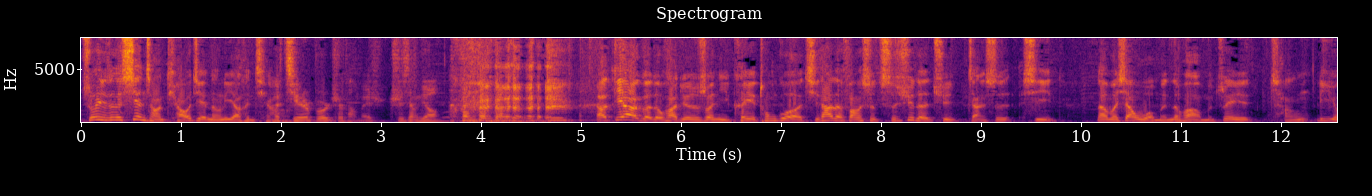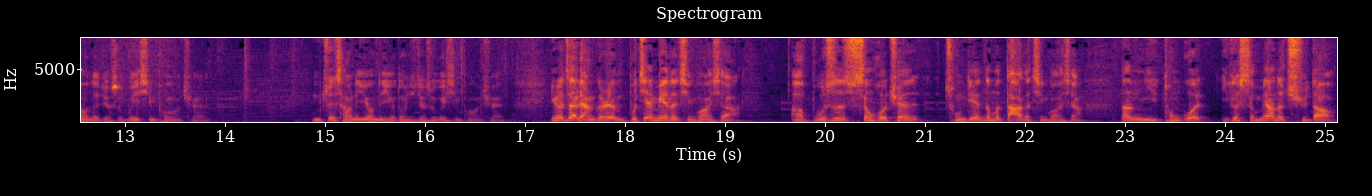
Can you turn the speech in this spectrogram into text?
所以这个现场调节能力要很强。其实不是吃草莓，是吃香蕉。然后第二个的话，就是说你可以通过其他的方式持续的去展示吸引。那么像我们的话，我们最常利用的就是微信朋友圈。我们最常利用的一个东西就是微信朋友圈，因为在两个人不见面的情况下，啊，不是生活圈重叠那么大的情况下，那你通过一个什么样的渠道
